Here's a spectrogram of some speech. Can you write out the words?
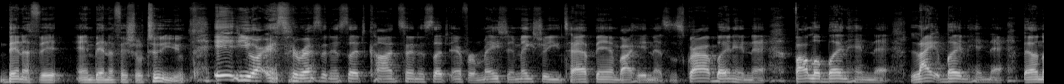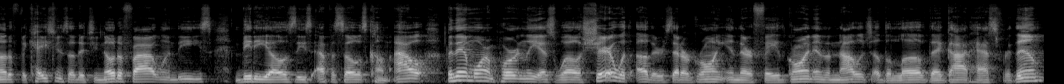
benefit and beneficial to you. If you are interested in such content and such information, make sure you tap in by hitting that subscribe button, hitting that follow button, hitting that like button, hitting that bell notification so that you're notified when these videos, these episodes come out. But then more importantly as well, share with others that are growing in their faith, growing in the knowledge of the love that God has for them.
